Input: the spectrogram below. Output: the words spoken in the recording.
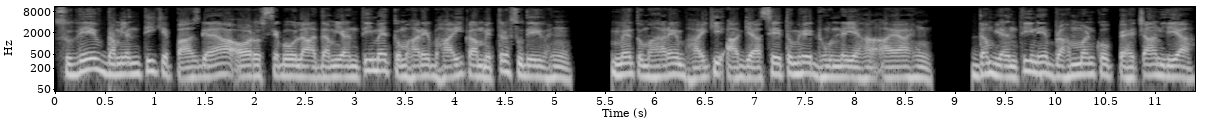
सुदेव दमयंती के पास गया और उससे बोला, दमयंती, मैं तुम्हारे भाई का मित्र सुदेव हूँ। मैं तुम्हारे भाई की आज्ञा से तुम्हें ढूँढने यहाँ आया हूँ दमयंती ने ब्राह्मण को पहचान लिया।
